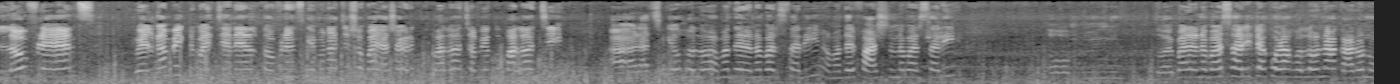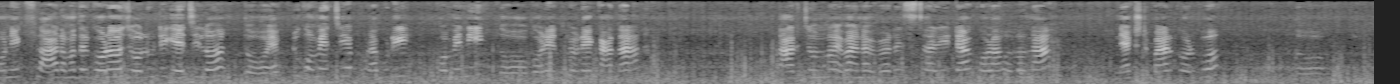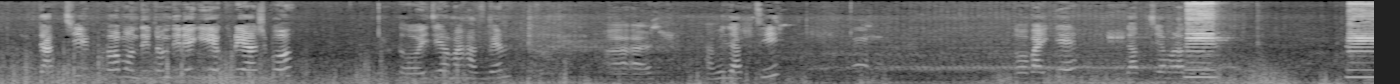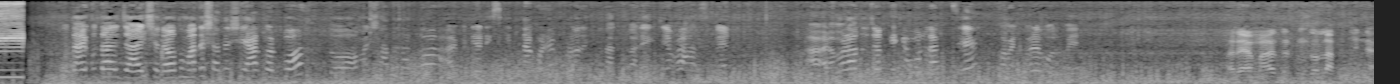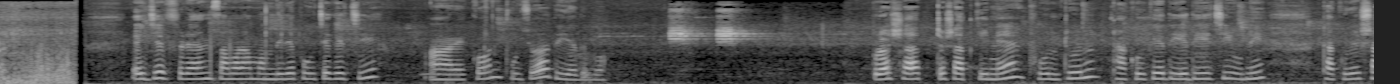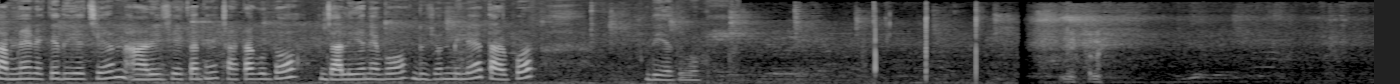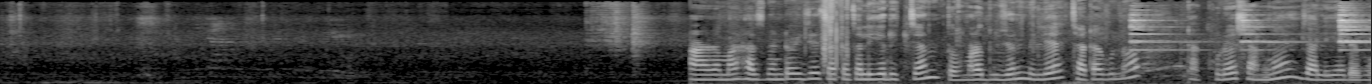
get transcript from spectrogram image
Hello friends welcome back to my channel তো friends কেমন আছে? সবাই আশা করি খুব ভালো আছে, আমিও খুব ভালো আছি। আর আজকে হলো আমাদের অ্যানিভার্সারি আমাদের ফার্স্ট অ্যানিভার্সারি তো এবার অ্যানিভার্সারিটা করা হলো না, কারণ অনেক ফ্লাড আমাদের গোড়েও জল উঠে গিয়েছিল। তো একটু কমেছে, পুরোপুরি কমেনি। তো গড়ে ধরে কাদা। তার জন্য এবার অ্যানিভার্সারিটা করা হলো না। নেক্সট বার করব। যাচ্ছি একটু মন্দির টন্দিরে গিয়ে ঘুরে আসব। তো ওই যে আমার হাজবেন্ড আর আমি যাচ্ছি। তো বাইকে যাচ্ছি আমরা। কোথায় কোথায় যাই সেটাও তোমাদের সাথে শেয়ার করব। তো আমার সাথে থাকো আর ভিডিওটি স্কিপ না করে পুরো দেখতে থাকো। আর এই যে আমার হাজবেন্ড আর আমরা দুজনকে কেমন লাগছে? কমেন্ট করে বলবে। আরে আমার তো সুন্দর লাগছে। এই যে ফ্রেন্ডস আমরা মন্দিরে পৌঁছে গেছি। আর এখন পুজো দিয়ে দেব। প্রসাদ টসাদ কিনে ফুল টুল ঠাকুরকে দিয়ে দিয়েছি উনি। ঠাকুরের সামনে রেখে দিয়েছেন। আর এই যে এখানে চাটাগুলো জ্বালিয়ে নেব দুজন মিলে, তারপর দিয়ে দেবো। আর আমার হাজব্যান্ড ওই যে চাটা চালিয়ে দিচ্ছেন, তো আমরা দুজন মিলে চাটাগুলো ঠাকুরের সামনে জ্বালিয়ে দেব।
